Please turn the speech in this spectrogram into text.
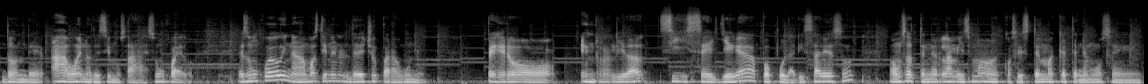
Donde, ah, bueno, decimos, ah, es un juego. Es un juego y nada más tienen el derecho para uno. Pero en realidad, si se llega a popularizar eso, vamos a tener la mismo ecosistema que tenemos en,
